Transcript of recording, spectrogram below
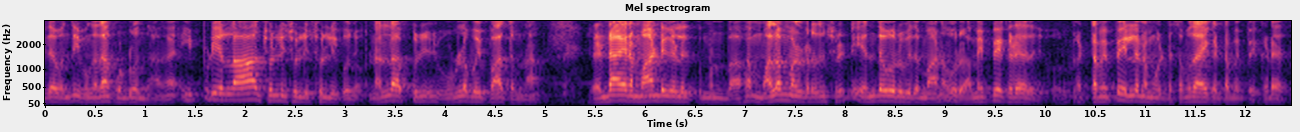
இதை வந்து இவங்க தான் கொண்டு வந்தாங்க. இப்படியெல்லாம் சொல்லி சொல்லி சொல்லி கொஞ்சம் நல்லா பிரி உள்ளே போய் பார்த்தோம்னா ரெண்டாயிரம் ஆண்டுகளுக்கு முன்பாக மலம் அள்ளுறதுன்னு சொல்லிட்டு எந்த ஒரு விதமான ஒரு அமைப்பே கிடையாது. ஒரு கட்டமைப்பே இல்லை நம்மகிட்ட சமுதாய கட்டமைப்பே கிடையாது.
